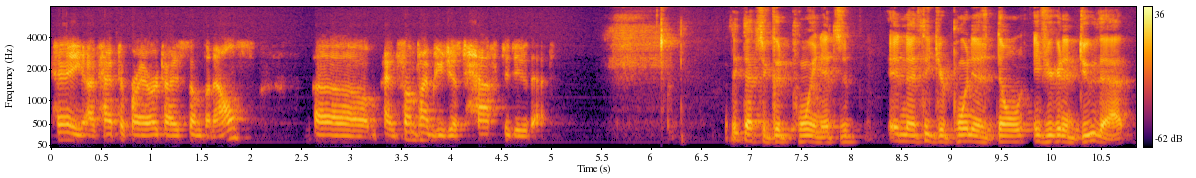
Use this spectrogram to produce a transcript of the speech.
"Hey, I've had to prioritize something else," uh, and sometimes you just have to do that. I think that's a good point. It's and I think your point is don't if you're going to do that,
